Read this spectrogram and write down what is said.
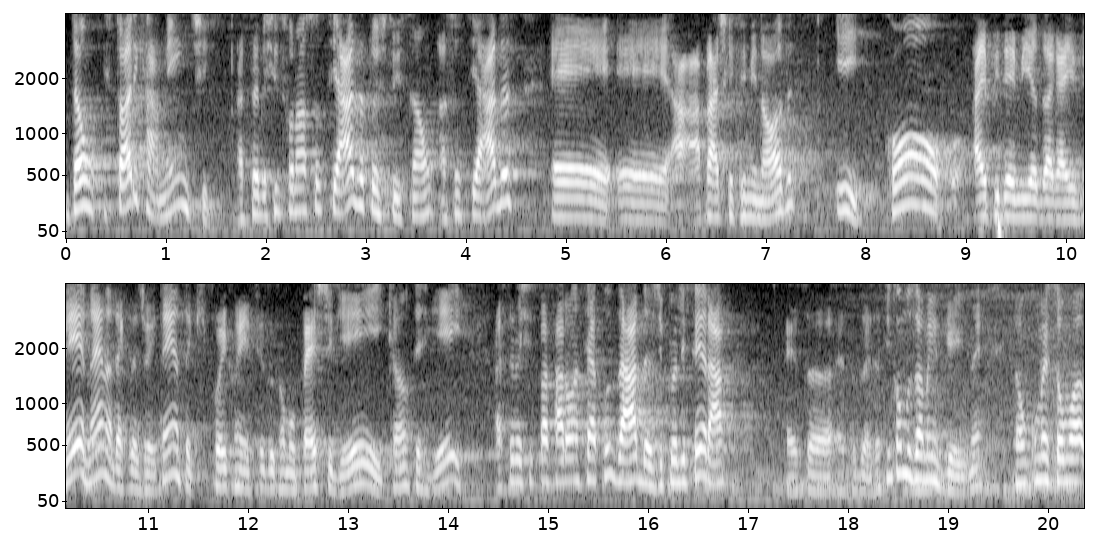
Então, historicamente, as travestis foram associadas à prostituição, associadas é, é, à, à, prática criminosa e com a epidemia do HIV, né, na década de 80, que foi conhecido como peste gay, câncer gay, as travestis passaram a ser acusadas de proliferar essa, essa doença, assim como os homens gays, né? Então começou uma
